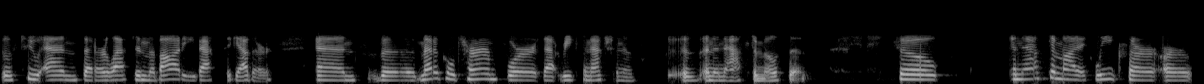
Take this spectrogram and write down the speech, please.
those two ends that are left in the body back together. And the medical term for that reconnection is, is an anastomosis. So anastomotic leaks are, are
